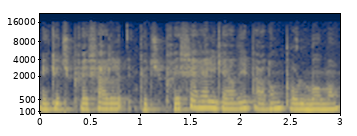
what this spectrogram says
mais que tu, préfères, que tu préférais le garder pardon, pour le moment.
